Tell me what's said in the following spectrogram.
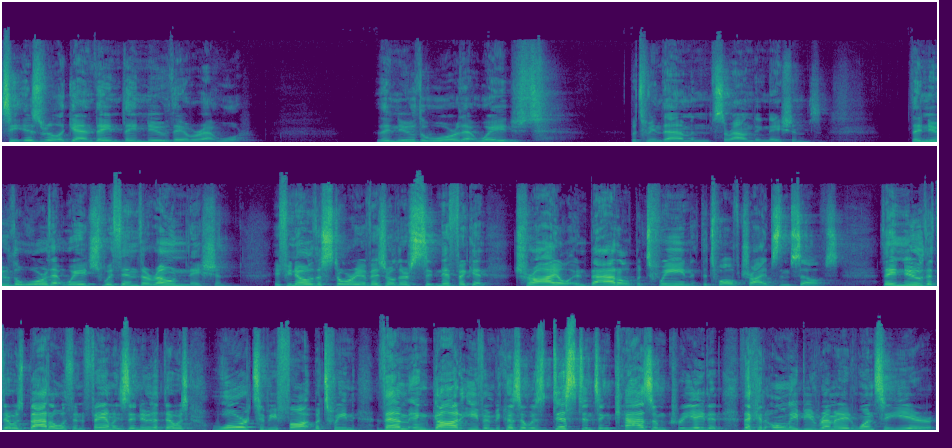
see, Israel, again, they, they knew they were at war. They knew the war that waged between them and surrounding nations. They knew the war that waged within their own nation. If you know the story of Israel, there's significant trial and battle between the 12 tribes themselves. They knew that there was battle within families. They knew that there was war to be fought between them and God, even because there was distance and chasm created that could only be remedied once a year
